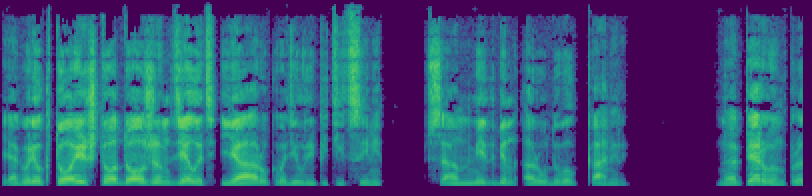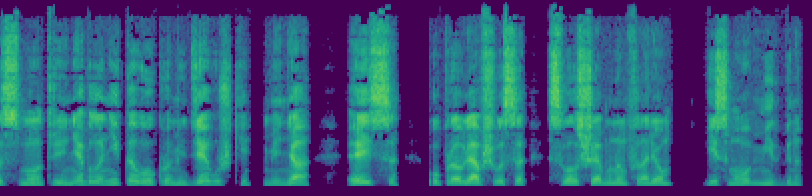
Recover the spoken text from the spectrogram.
Я говорил, кто и что должен делать. Я руководил репетициями. Сам Мидбин орудовал камерой. На первом просмотре не было никого, кроме девушки, меня, Эйса, управлявшегося с волшебным фонарем, и самого Мидбина.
